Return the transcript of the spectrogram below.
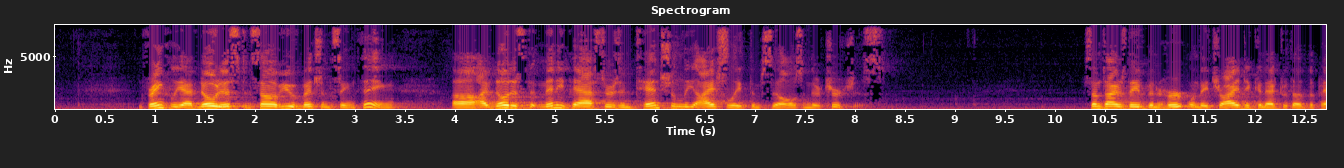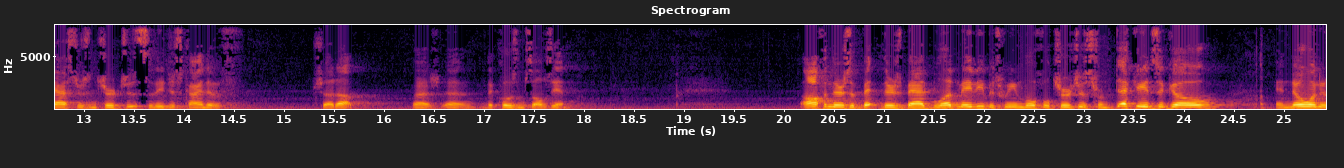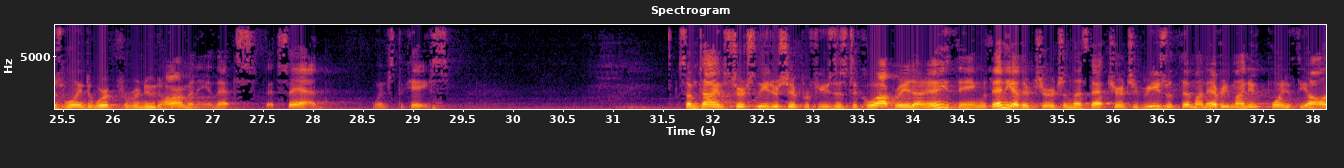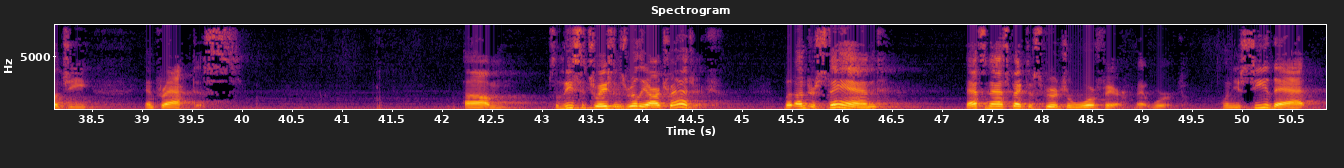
And frankly, I've noticed, and some of you have mentioned the same thing, uh, I've noticed that many pastors intentionally isolate themselves in their churches. Sometimes they've been hurt when they tried to connect with other pastors and churches, so they just kind of shut up. Uh, uh, they close themselves in. Often there's, a, there's bad blood, maybe, between local churches from decades ago, and no one is willing to work for renewed harmony, and that's, that's sad when it's the case. Sometimes church leadership refuses to cooperate on anything with any other church unless that church agrees with them on every minute point of theology and practice. Um, so these situations really are tragic. But understand that's an aspect of spiritual warfare at work. When you see that,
